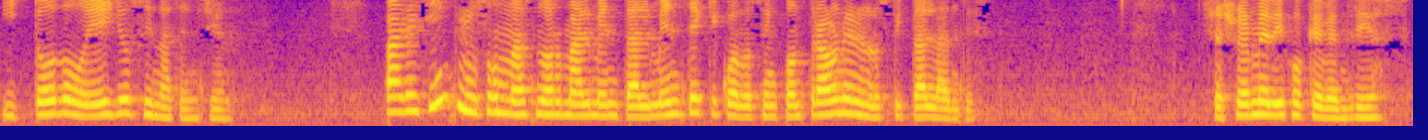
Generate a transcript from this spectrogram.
y todo ello sin atención. Parecía incluso más normal mentalmente que cuando se encontraron en el hospital antes. Sheshue me dijo que vendrías.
